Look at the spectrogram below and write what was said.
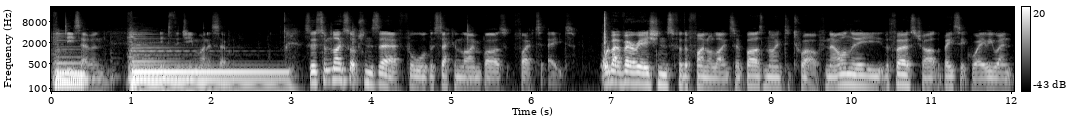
D7 into the G minor 7. So some nice options there for the second line bars 5 to 8. What about variations for the final line, so bars 9 to 12? Now on the, the first chart, the basic way, we went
